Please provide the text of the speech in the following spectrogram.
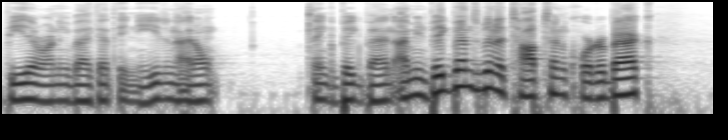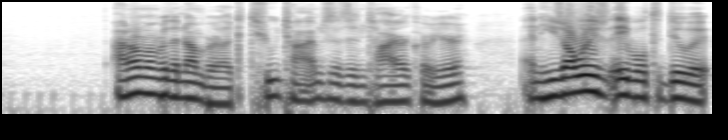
be the running back that they need. And I don't think Big Ben. I mean, Big Ben's been a top 10 quarterback. I don't remember the number, like two times his entire career. And he's always able to do it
